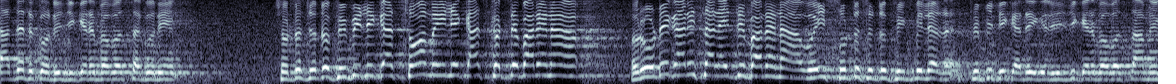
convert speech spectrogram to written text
তাদেরকে রিজিকের ব্যবস্থা করি। ছোট ছোট পিপিলি কাজ ছ মাইলে কাজ করতে পারে না, রোডে গাড়ি চালাইতে পারে না, ওই ছোট ছোট পিপিলের, পিপিলি গাড়ি রিজিকের ব্যবস্থা আমি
